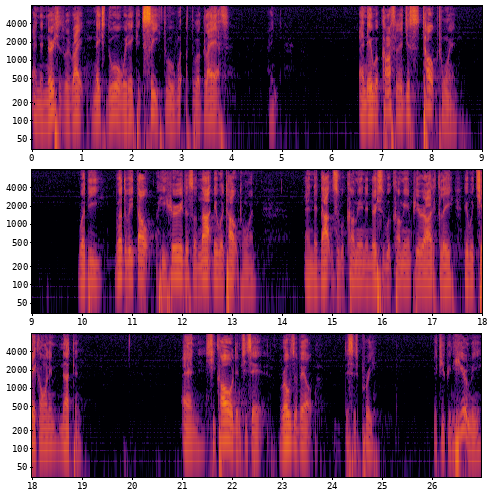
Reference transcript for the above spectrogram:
and the nurses were right next door where they could see through a, through a glass. And, and they would constantly just talk to him. Whether he, whether he thought he heard us or not, they would talk to him. And the doctors would come in, the nurses would come in periodically. They would check on him, nothing. And she called him. She said, Roosevelt, this is Pre. If you can hear me,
